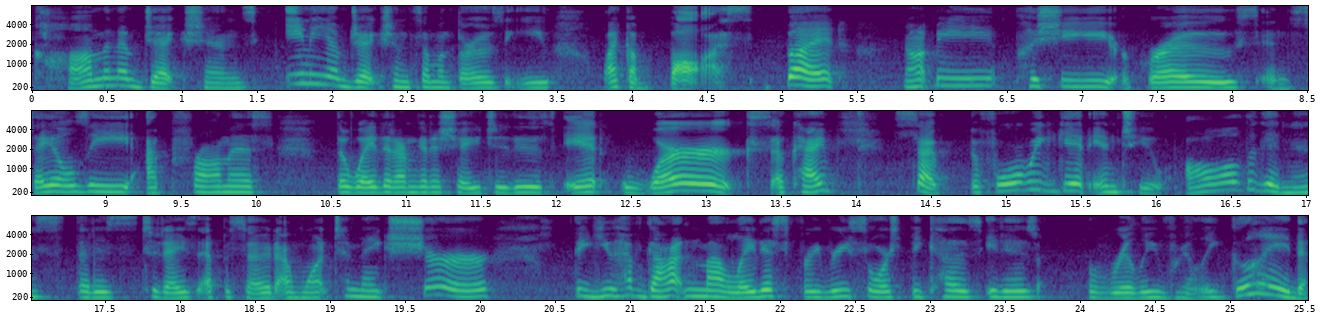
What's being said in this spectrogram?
common objections, any objection someone throws at you, like a boss, but not be pushy or gross and salesy. I promise the way that I'm going to show you to do this, it works. Okay. So, before we get into all the goodness that is today's episode, I want to make sure that you have gotten my latest free resource because it is really, really good.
